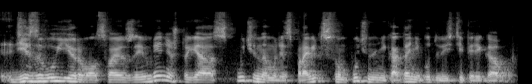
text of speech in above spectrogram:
дезавуировал свое заявление, что я с Путиным или с правительством Путина никогда не буду вести переговоры.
